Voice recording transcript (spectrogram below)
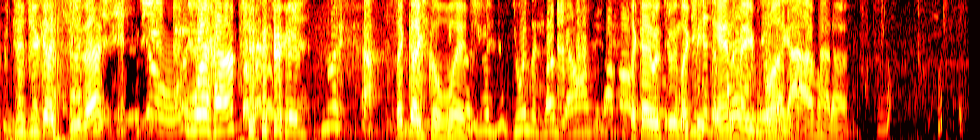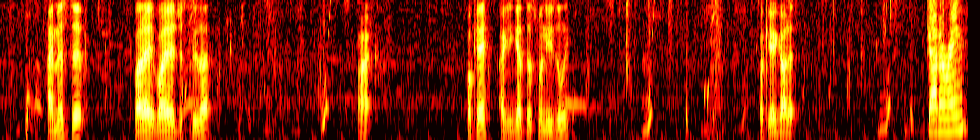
that? Did you guys see that? See it? What happened? That guy He glitched. was just doing the Doug Allen. That guy was doing like the the anime plan, run. Like, I, I'm head up. I missed it. Why did I, why did I just do that? Alright. Okay, I can get this one easily. Okay, I got it. Got a ring.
